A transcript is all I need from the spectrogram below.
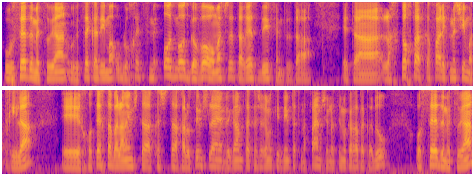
הוא עושה את זה מצוין, הוא יוצא קדימה, הוא לוחץ מאוד מאוד גבוה, הוא ממש עושה את ה-rest defense, את ה... את ה... לחתוך את ההתקפה לפני שהיא מתחילה, אה, חותך את הבלמים, את החלוצים שלהם, וגם את הקשרים הקדמיים, את הכנפיים שמנסים לקחת את הכדור, עושה את זה מצוין.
